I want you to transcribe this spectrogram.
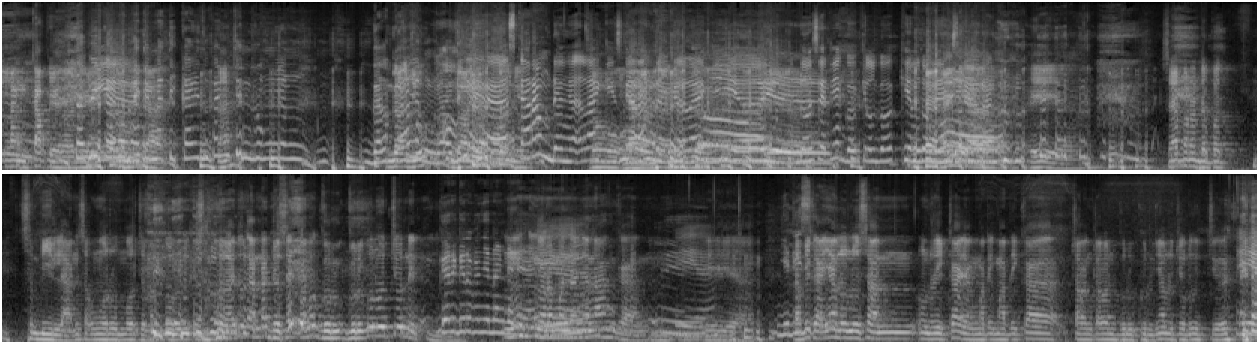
Lengkap ya Tapi di kalau matematika itu kan cenderung yang galak-galak? Oh iya, sekarang udah nggak lagi, Oh. sekarang udah nggak lagi Oh, ya. iya, iya. Dosennya gokil-gokil Iya, sekarang. iya. Saya pernah dapat 9 seumur umur zaman dulu itu sekolah itu karena dosen apa guru guruku lucu nih. Gara-gara menyenangkan ya. Hmm, karena menyenangkan. Iya. Iya. Jadi- Tapi kayaknya lulusan Unrika yang matematika calon-calon guru-gurunya lucu-lucu. Iya.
